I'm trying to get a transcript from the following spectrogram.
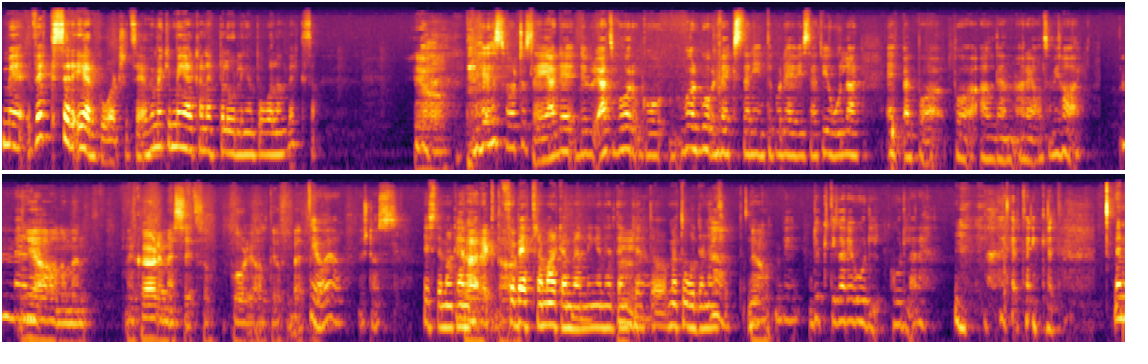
mer, växer er gård så att säga? Hur mycket mer kan äppelodlingen på Åland växa? Ja, Det är svårt att säga. Det, det, att vår, vår gård växer inte på det viset att vi odlar äppel på, på all den areal som vi har. Men, ja no, men, men skördemässigt så går det ju alltid att förbättra. ja, ja, förstås. Just det, man kan förbättra markanvändningen helt Mm. enkelt och metoderna. Ja. Så att, mm. Ja. Duktigare odl, odlare, helt enkelt. Men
